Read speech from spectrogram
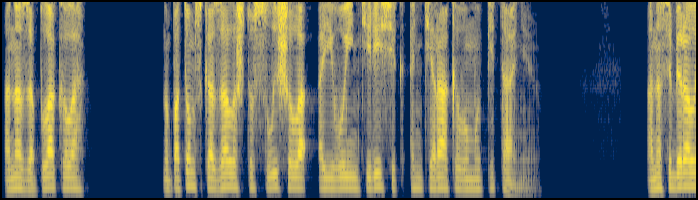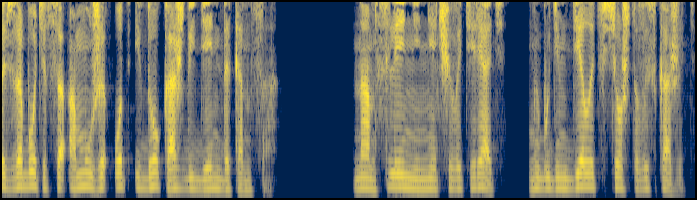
Она заплакала, но потом сказала, что слышала о его интересе к антираковому питанию. Она собиралась заботиться о муже от и до каждый день до конца. «Нам с Ленни нечего терять. Мы будем делать все, что вы скажете».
